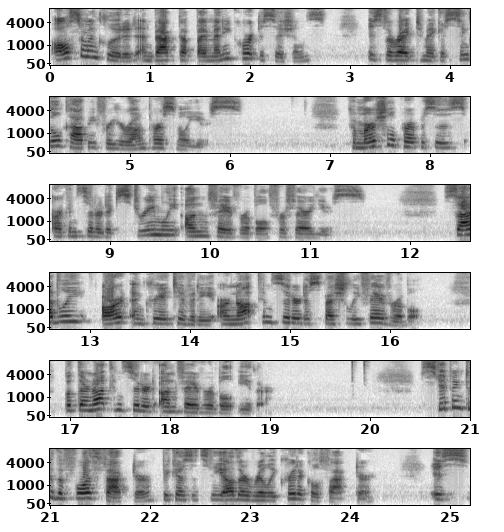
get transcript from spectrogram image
Also included and backed up by many court decisions is the right to make a single copy for your own personal use. Commercial purposes are considered extremely unfavorable for fair use. Sadly, art and creativity are not considered especially favorable, but they're not considered unfavorable either. Skipping to the fourth factor, because it's the other really critical factor, is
